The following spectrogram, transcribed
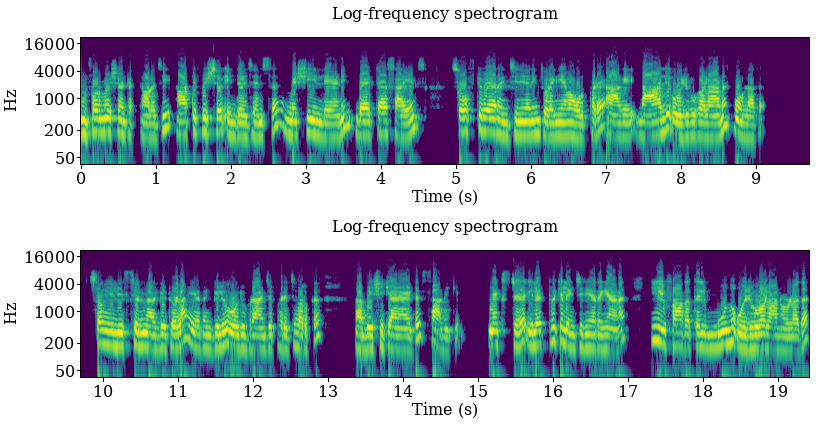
information technology artificial intelligence machine learning data science software engineering തുടങ്ങിയവ ഉൾപ്പെടെ ആകെ നാല് ഒഴിവുകളാണ് ഉള്ളത്. സോ ഈ ലിസ്റ്റിൽ നൽകിയിട്ടുള്ള ഏതെങ്കിലും ഒരു ബ്രാഞ്ച് പഠിച്ചവർക്ക് അപേക്ഷിക്കാനായിട്ട് സാധിക്കും. നെക്സ്റ്റ് ഇലക്ട്രിക്കൽ എഞ്ചിനീയറിംഗ് ആണ്. ഈ വിഭാഗത്തിൽ മൂന്ന് ഒഴിവുകളാണുള്ളത്.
